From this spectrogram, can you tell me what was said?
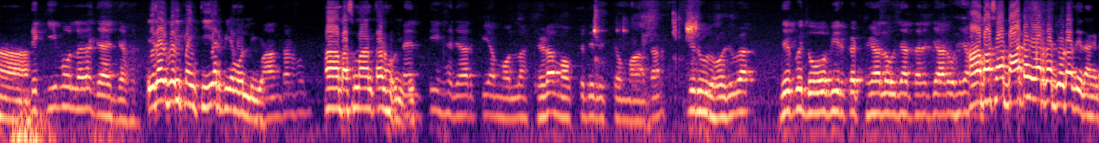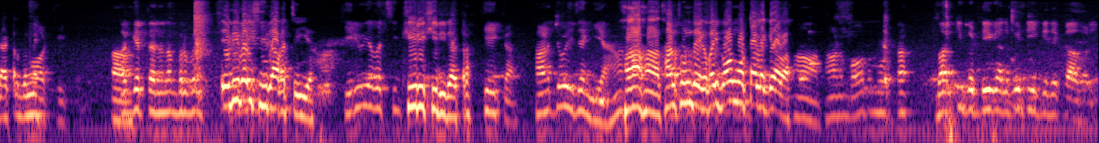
ਹਾਂ। ਤੇ ਕੀ ਮੁੱਲ ਇਹਦਾ ਜਾਇਜ਼ ਜਾ ਫਿਰ? ਇਹਦਾ ਵੀ ਬਾਈ 35000 ਰੁਪਏ ਮੁੱਲ ਹੀ ਆ। ਮਾਨਦਾਨ ਹੋ ਹਾਂ ਬਸ ਮਾਨਤਾਨ ਹੋ ਜੂ 35000 ਰੁਪਿਆ ਮੁੱਲ ਆ, ਜਿਹੜਾ ਮੌਕੇ ਦੇ ਵਿੱਚੋਂ ਮਾਨਦਾਨ ਜ਼ਰੂਰ ਹੋ ਜਾਊਗਾ। ਜੇ ਕੋਈ ਦੋ ਵੀਰ ਇਕੱਠੀਆਂ ਲੋ ਜਾਂ ਤਿੰਨ ਚਾਰ ਹੋ ਜਾ ਹਾਂ ਬਸ ਆ 62000 ਦਾ ਜੋੜਾ ਦੇ ਦਾਂਗੇ ਡਾਕਟਰ ਦੋਨੇ। ਬਹੁਤ ਠੀਕ। ਹਾਂ। ਅੱਗੇ ਤਿੰਨ ਨੰਬਰ ਬਈ। ਇਹ ਵੀ ਬਾਈ ਖੀਰਾ ਬੱਚੀ ਆ। ਖੀਰੀ ਹੋਈ ਆ ਬੱਚੀ? ਖੀਰੀ ਖੀਰੀ ਡਾਕਟਰ ਠੀਕ ਆ। ਥਣ ਝੋਲੀ ਚੰਗੀ ਆ ਹਾਂ ਹਾਂ ਹਾਂ ਥਣ ਥੁਣ ਦੇਖ ਬਾਈ ਬਹੁਤ ਮੋਟਾ ਲੱਗਿਆ ਵਾ। ਹਾਂ ਥਣ ਬਹੁਤ ਮੋਟਾ। ਬਾਕੀ ਵੱਡੀ ਗੱਲ ਵੀ ਟੀਕੇ ਦੇ ਕਾ ਵਾਲੀ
